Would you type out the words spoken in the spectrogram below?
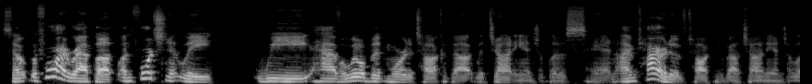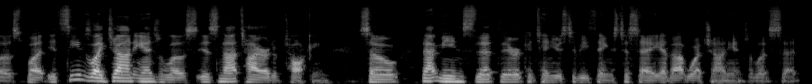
So before I wrap up, unfortunately, we have a little bit more to talk about with John Angelos. And I'm tired of talking about John Angelos, but it seems like John Angelos is not tired of talking. So that means that there continues to be things to say about what John Angelos said.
